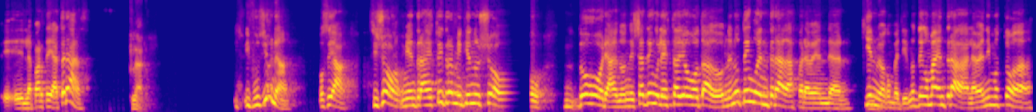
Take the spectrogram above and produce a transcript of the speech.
eh, en la parte de atrás Claro. y, y funciona. O sea, si yo, mientras estoy transmitiendo un show, dos horas, donde ya tengo el estadio agotado, donde no tengo entradas para vender, ¿quién me va a competir? No tengo más entradas, las vendimos todas.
